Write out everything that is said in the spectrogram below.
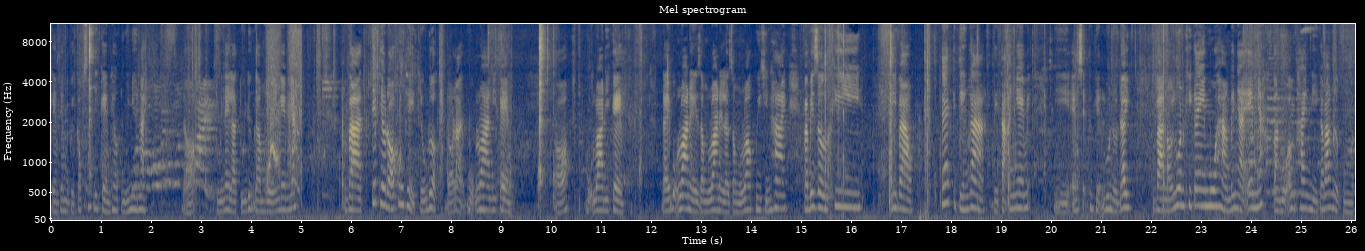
Kèm theo một cái cọc sắt đi kèm theo túi như này. Đó. Túi này là túi đựng gà mùi anh em nhé và tiếp theo đó không thể thiếu được, đó là bộ loa đi kèm đó bộ loa đi kèm. Đấy bộ loa này dòng loa này là dòng loa Q92. Và bây giờ khi đi vào test cái tiếng gà để tặng anh em ấy Thì em sẽ thực hiện luôn ở đây. Và nói luôn khi các em mua hàng bên nhà em nhé Toàn bộ âm thanh thì các bác được uh,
